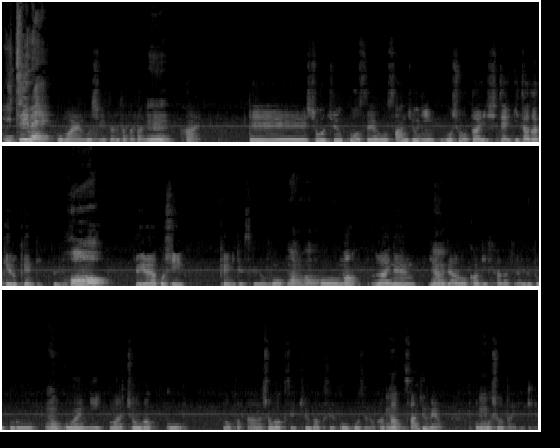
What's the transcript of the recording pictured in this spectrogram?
に1名。5万円ご支援いただいた方に、うん。はい。えー小中高生を30人ご招待していただける権利というちょっほとややこしい権利ですけどもうなるほど。こうまあ、来年やるであろう過激派たちのいるところの公園に、まあ、小学校のかあ小学生中学生高校生の方、うん。30名をご招待できる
